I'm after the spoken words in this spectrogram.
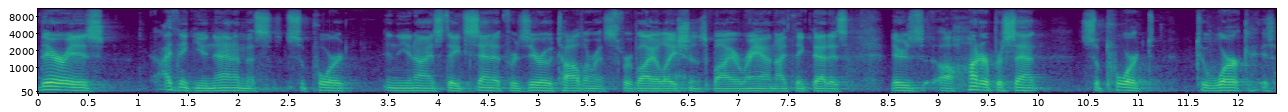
there is, I think, unanimous support in the United States Senate for zero tolerance for violations by Iran. I think that is, there's a hundred percent support to work as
